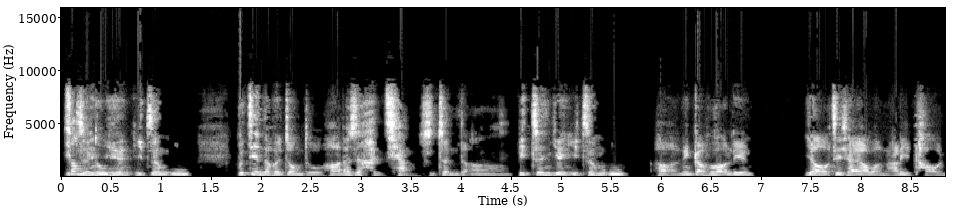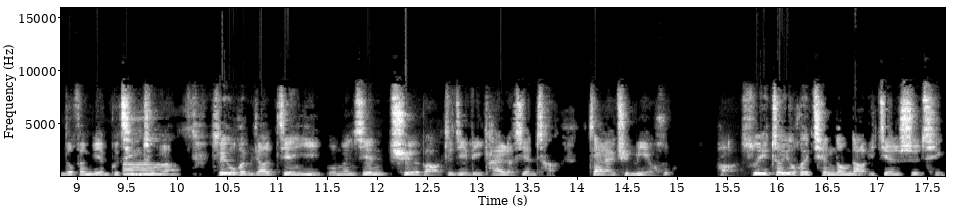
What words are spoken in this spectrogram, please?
一阵烟一阵雾，不见得会中毒哈，但是很呛是真的。哦，一阵烟一阵雾，哈，你搞不好连要接下来要往哪里逃，你都分辨不清楚了。所以我会比较建议，我们先确保自己离开了现场，再来去灭火。好，所以这又会牵动到一件事情，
